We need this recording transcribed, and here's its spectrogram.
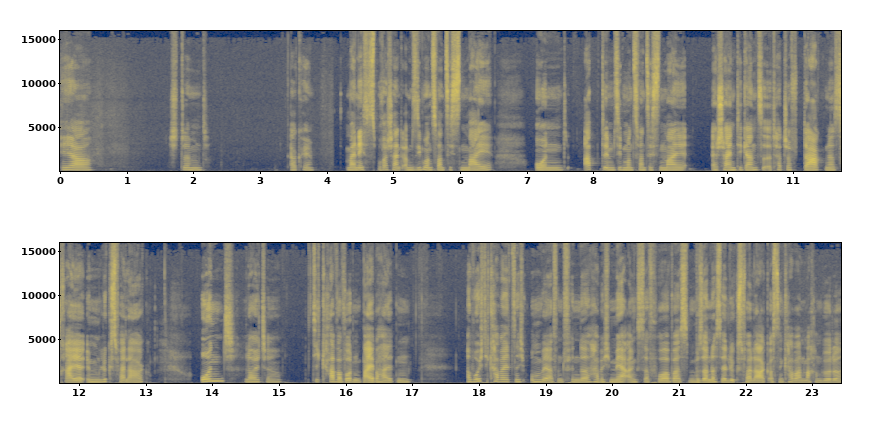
Ja, stimmt. Okay. Mein nächstes Buch erscheint am 27. Mai und ab dem 27. Mai erscheint die ganze A Touch of Darkness Reihe im Lux Verlag. Und Leute, die Cover wurden beibehalten obwohl ich die Cover jetzt nicht umwerfend finde, habe ich mehr Angst davor, was besonders der Lux Verlag aus den Covern machen würde,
